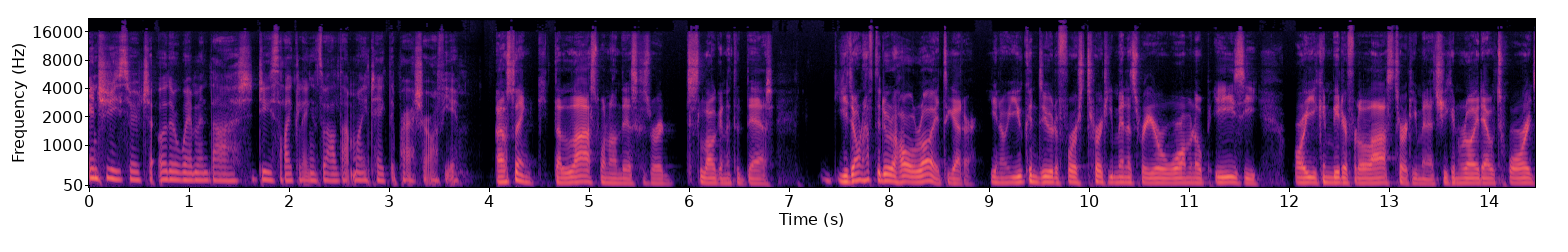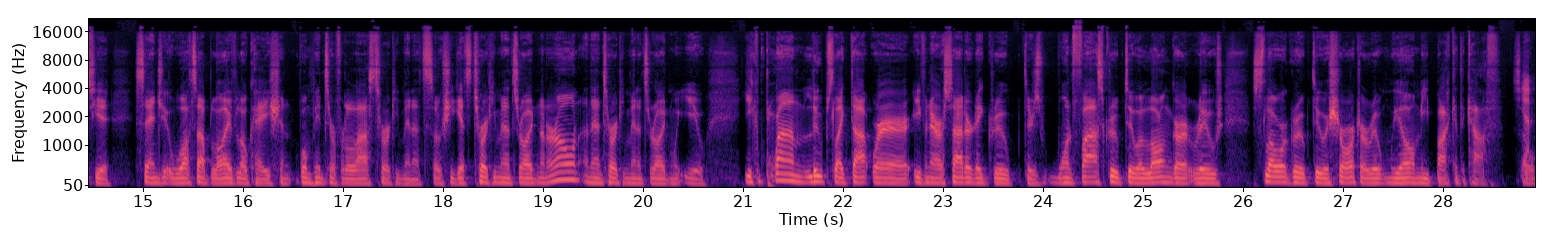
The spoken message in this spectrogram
introduce her to other women that do cycling as well. That might take the pressure off you. I think the last one on this, because we're slogging it to death, you don't have to do the whole ride together. You know, you can do the first 30 minutes where you're warming up easy, or you can meet her for the last 30 minutes. She can ride out towards you, send you a WhatsApp live location, bump into her for the last 30 minutes. So she gets 30 minutes riding on her own and then 30 minutes riding with you. You can plan loops like that where even our Saturday group, there's one fast group do a longer route, slower group do a shorter route, and we all meet back at the calf. So yeah.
